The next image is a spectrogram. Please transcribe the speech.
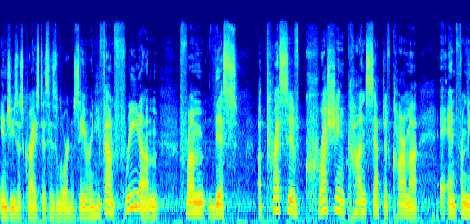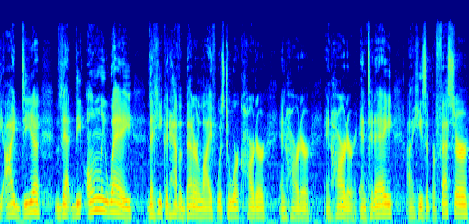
in Jesus Christ as his Lord and Savior. And he found freedom from this oppressive, crushing concept of karma and from the idea that the only way that he could have a better life was to work harder and harder and harder. And today, uh, he's a professor,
